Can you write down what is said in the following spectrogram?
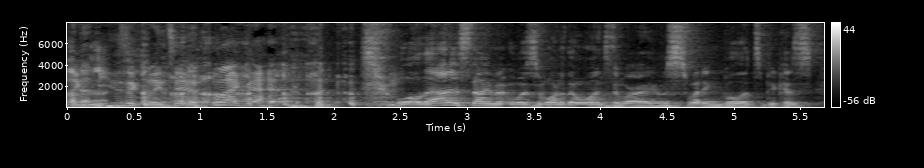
like musically too, like that. well, that assignment was one of the ones where I was sweating bullets because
